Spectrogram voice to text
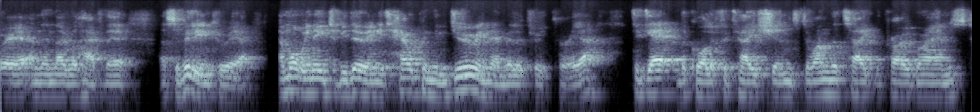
career and then they will have their uh, civilian career. And what we need to be doing is helping them during their military career to get the qualifications, to undertake the programs,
